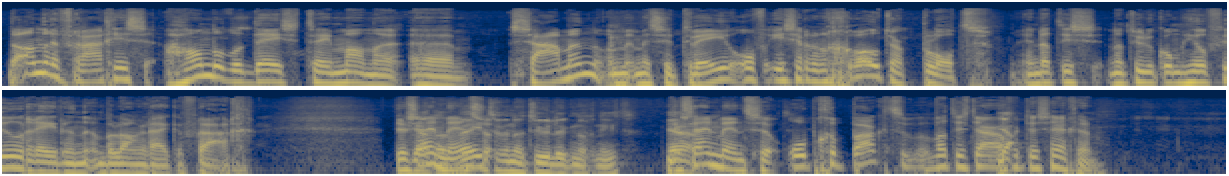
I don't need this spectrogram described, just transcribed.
De andere vraag is, handelden deze twee mannen uh, samen, met z'n tweeën... of is er een groter plot? En dat is natuurlijk om heel veel redenen een belangrijke vraag. Er zijn ja, dat mensen, weten we natuurlijk nog niet. Er zijn mensen opgepakt. Wat is daarover ja. te zeggen?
